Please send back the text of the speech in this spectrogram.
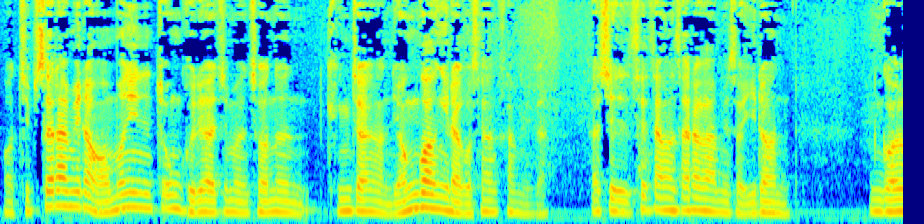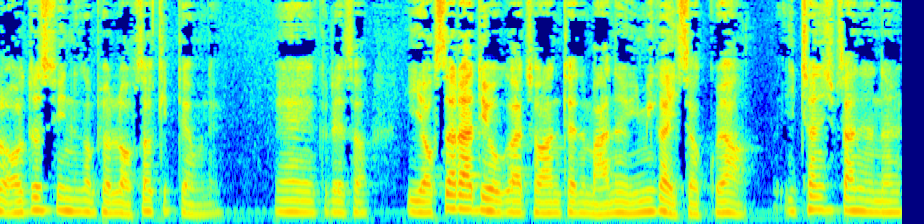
어, 집사람이랑 어머니는 좀 그래야지만 저는 굉장한 영광이라고 생각합니다. 사실 세상을 살아가면서 이런 걸 얻을 수 있는 건 별로 없었기 때문에. 예, 그래서 이 역사 라디오가 저한테는 많은 의미가 있었고요. 2014년을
